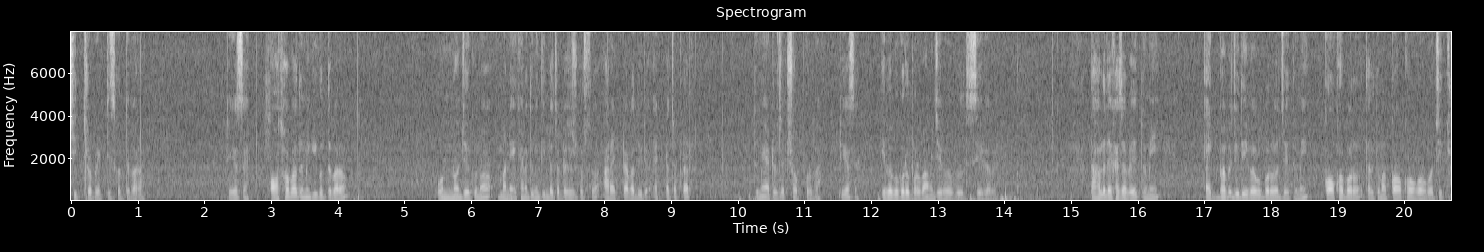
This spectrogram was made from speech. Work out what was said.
চিত্র প্র্যাকটিস করতে পারো। ঠিক আছে? অথবা তুমি কি করতে পারো? অন্য যে কোনো মানে এখানে তুমি তিনটা চ্যাপ্টার শেষ করছ, আর একটা বা দুইটা, একটা চ্যাপ্টার তুমি এ টু জেড সব পড়বা। ঠিক আছে? এভাবে করে পড়বা, আমি যেভাবে বলতেছি এইভাবে। তাহলে দেখা যাবে তুমি একভাবে যদি এভাবে পড়ো যে তুমি ক খ পড়ো, তাহলে তোমার ক খ, গ ঘ চিত্র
